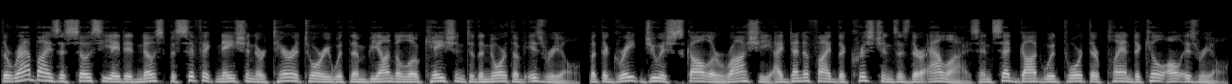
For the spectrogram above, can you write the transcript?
The rabbis associated no specific nation or territory with them beyond a location to the north of Israel, but the great Jewish scholar Rashi identified the Christians as their allies and said God would thwart their plan to kill all Israel.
